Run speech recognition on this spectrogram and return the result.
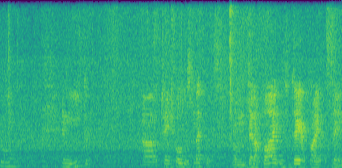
pool. And we need to uh, change all those methods from then apply into they apply async.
